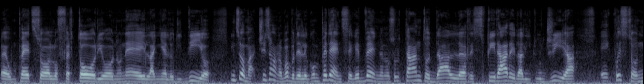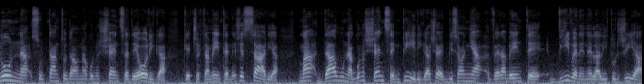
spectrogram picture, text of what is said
eh, un pezzo all'offertorio non è l'agnello di Dio. Insomma, ci sono proprio delle competenze che vengono soltanto dal respirare la liturgia e questo non soltanto da una conoscenza teorica che certamente è necessaria, ma da una conoscenza empirica, cioè bisogna veramente vivere nella liturgia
